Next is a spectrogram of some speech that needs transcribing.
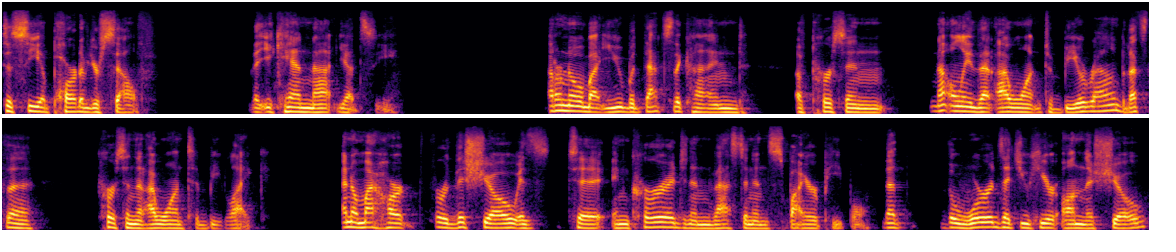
to see a part of yourself that you cannot yet see. I don't know about you, but that's the kind of person not only that I want to be around, but that's the person that I want to be like. I know my heart for this show is to encourage and invest and inspire people. That the words that you hear on this show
